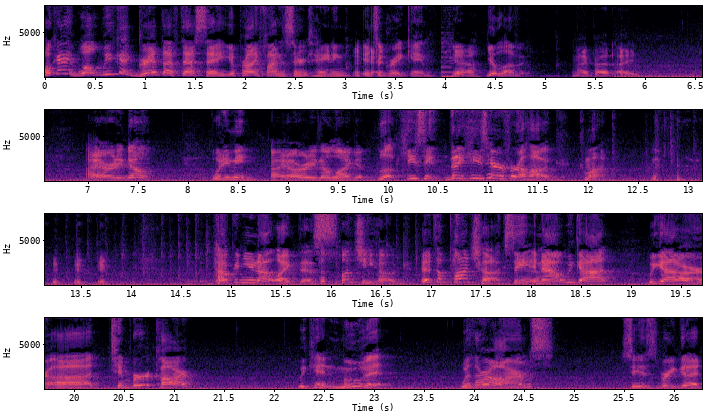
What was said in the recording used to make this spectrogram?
Okay, well, we've got Grand Theft Essay. You'll probably find this entertaining. It's a great game. Yeah. You'll love it. I bet I. I already don't. What do you mean? I already don't like it. Look, he's he, he's here for a hug. Come on. How can you not like this? It's a punchy hug. It's a punch hug. See, Yeah. now we got we got our uh, timber car. We can move it with our arms. See, this is pretty good.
